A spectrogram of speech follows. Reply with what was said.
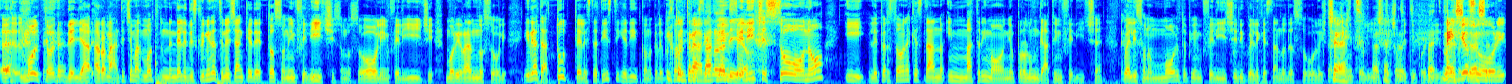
eh, molto degli aromantici, ma molto- nelle discriminazioni c'è anche detto sono infelici, sono soli, infelici, moriranno soli. In realtà tutte le statistiche dicono che le persone. Stanno Dio. infelici sono i- le persone che stanno in matrimonio prolungato infelice. Quelli sono molto più infelici di quelli che stanno da soli, Certo, infelici certo, come certo. tipo Beh, di... Meglio essere- soli.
